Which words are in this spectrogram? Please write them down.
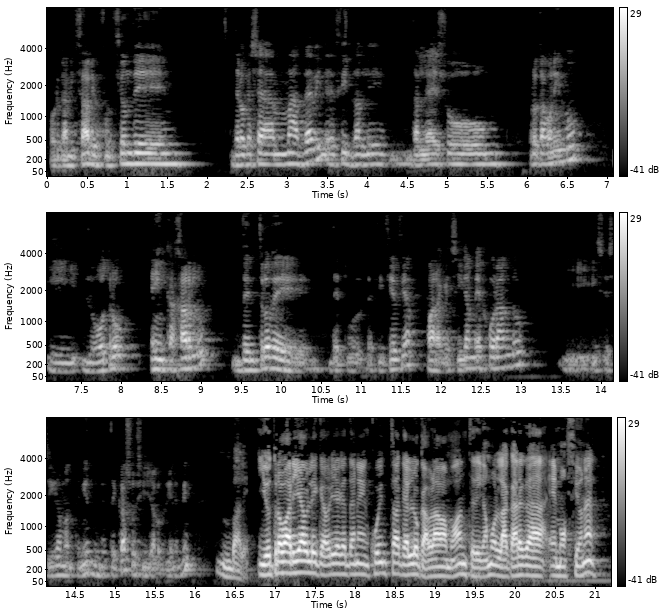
organizar en función de, de, lo que sea más débil, es decir, darle, darle a eso protagonismo y lo otro, encajarlo dentro de, tu deficiencia para que siga mejorando y, se siga manteniendo, en este caso, si ya lo tienes bien. Vale. Y otra variable que habría que tener en cuenta, que es lo que hablábamos antes, digamos, la carga emocional.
